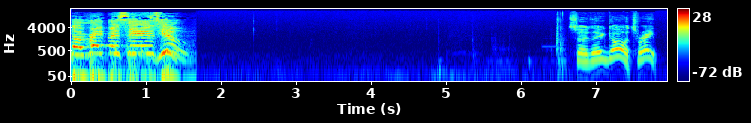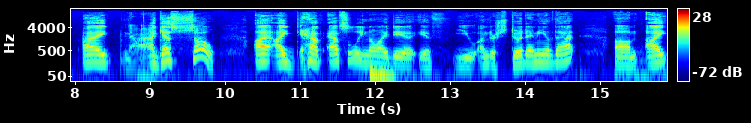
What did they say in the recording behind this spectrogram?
And the rapist is you. So there you go. It's rape. I I guess so. I I have absolutely no idea if you understood any of that. Um, I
